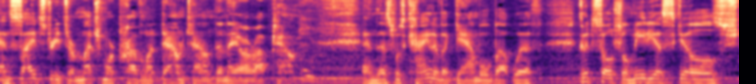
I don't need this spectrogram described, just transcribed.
and side streets are much more prevalent downtown than they are uptown. Yeah. And this was kind of a gamble, but with good social media skills,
